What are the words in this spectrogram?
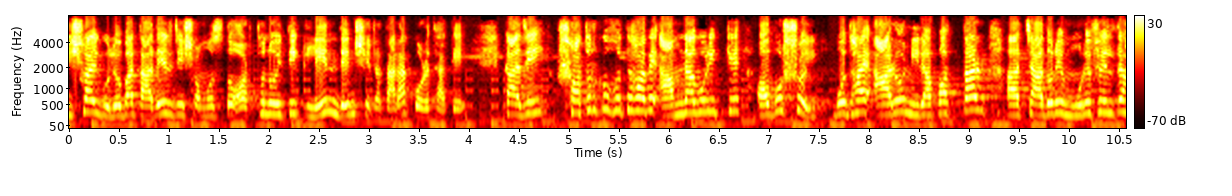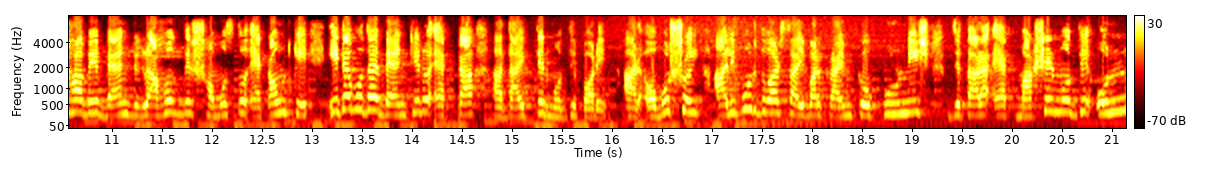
বিষয়গুলো বা তাদের যে সমস্ত অর্থনৈতিক লেনদেন সেটা তারা করে থাকে। কাজেই সতর্ক হতে হবে আম নাগরিককে। অবশ্যই বোধহয় আরও নিরাপত্তার চাদরে মুড়ে ফেলতে হবে। ব্যাংক গ্রাহকদের সমস্ত অ্যাকাউন্টকে। এটা বোধহয় ব্যাংকেরও একটা দায়িত্বের মধ্যে পড়ে। আর অবশ্যই আলিপুরদুয়ার সাইবার ক্রাইমকেও কুর্নিশ যে তারা এক মাসের মধ্যে অন্য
